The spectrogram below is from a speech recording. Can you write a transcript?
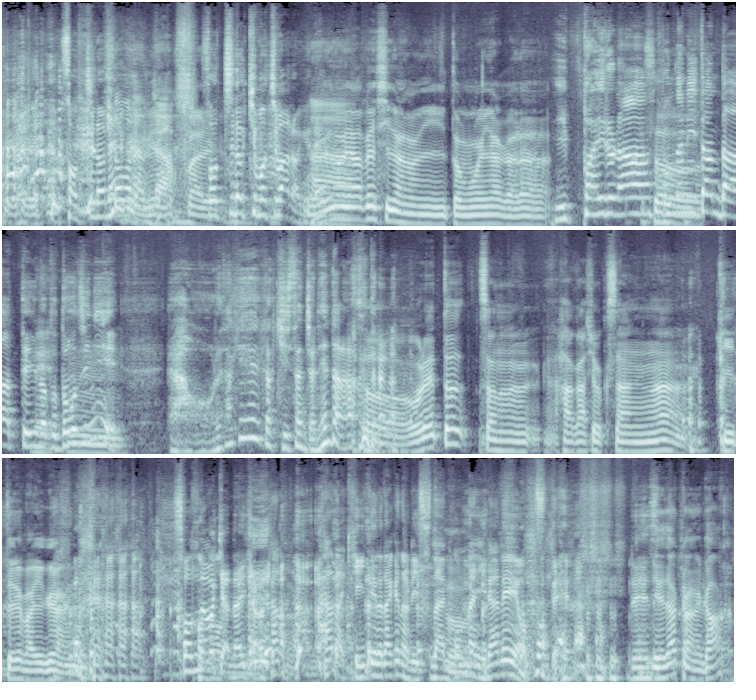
そっちのね。そうなんだ。そっちの気持ちはあるわけね俺の矢部氏なのにと思いながら。いっぱいいるなこんなにいたんだっていうのと同時に、うん。いや俺だけが聞いてたんじゃねえんだなそう。俺とその羽賀食さんが聞いてればいいぐらいの。そんなわけはないから。ただ聞いてるだけのリスナーこんなにいらねえよっつって。いやだからね学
